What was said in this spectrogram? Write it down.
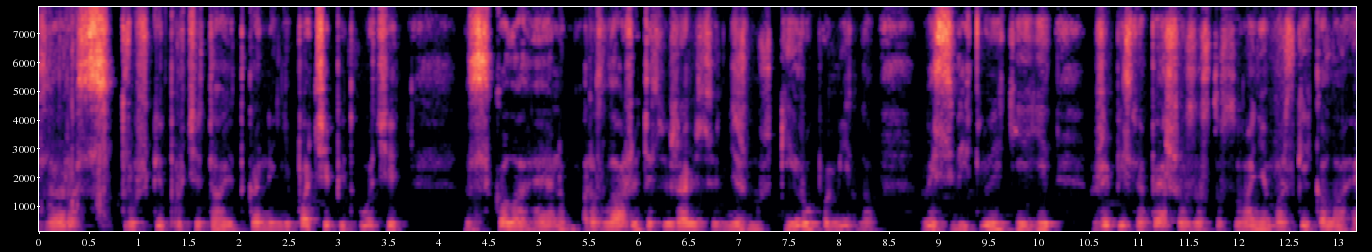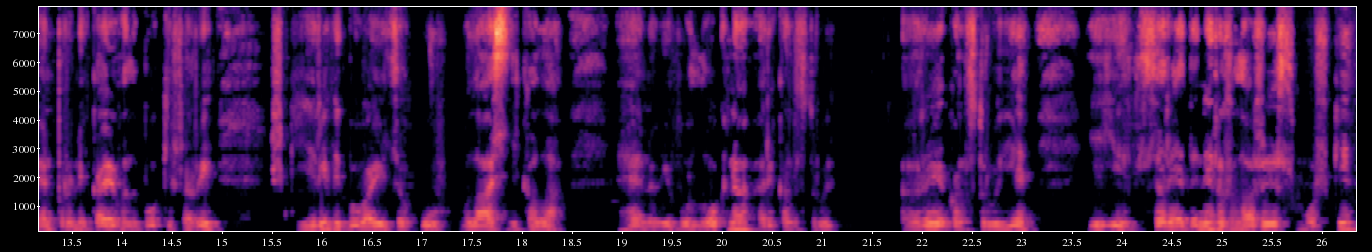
зараз трошки прочитаю. Тканині патчі під очі з колагеном розлажують, освіжають ніжну шкіру, помітно висвітлюють її. Вже після першого застосування морський колаген проникає в глибокі шари шкіри, відбувається у власні колагенові волокна, реконструє, її зсередини, розглажує смужки,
